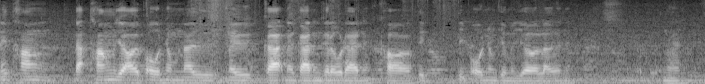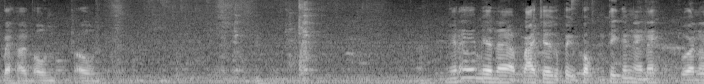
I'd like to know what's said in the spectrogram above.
នេះថង់ ដាក់ថង់យកឲ្យបងអូនខ្ញុំនៅនៅកានៅការនឹងក្រូដែរនេះខតិចតិចបងអូនខ្ញុំជាមកយកឡើយនេះណាបេះឲ្យបងអូនបងអូនមានអីមានផ្លែជើកាពិពុកបន្តិចហ្នឹងថ្ងៃនេះព្រោះណា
